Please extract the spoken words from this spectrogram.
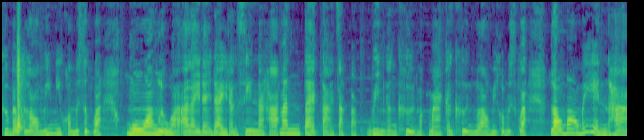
คือแบบเราไม่มีความรู้สึกว่าง่วงหรือว่าอะไรใด ๆ ทั้งสิ้นนะคะ มันแตกต่างจากแบบวินกลางคืนมากๆกลางคืน เรามีความรู้สึกว่า เรามองไม่เห็นทา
